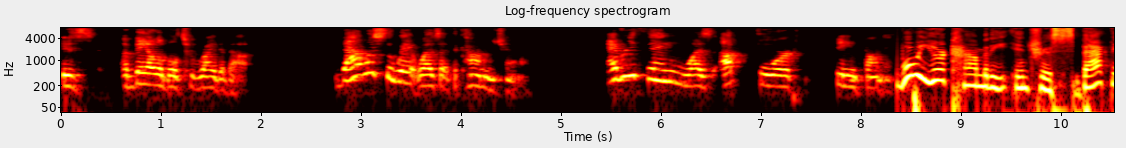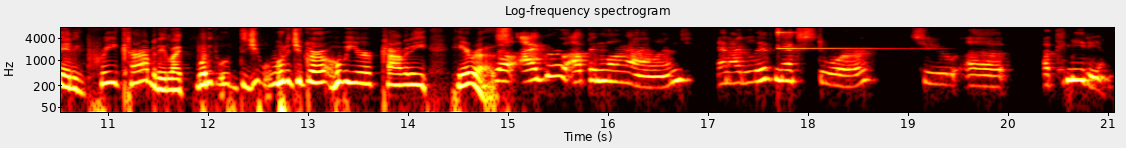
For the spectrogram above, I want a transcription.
is available to write about that was the way it was at the comedy channel everything was up for being funny What were your comedy interests backdating pre-comedy? Like, what did, did you? What did you grow? Who were your comedy heroes? Well, I grew up in Long Island and I lived next door to a, a comedian,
